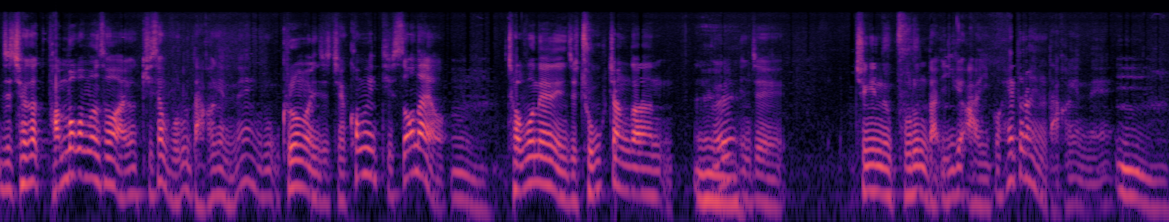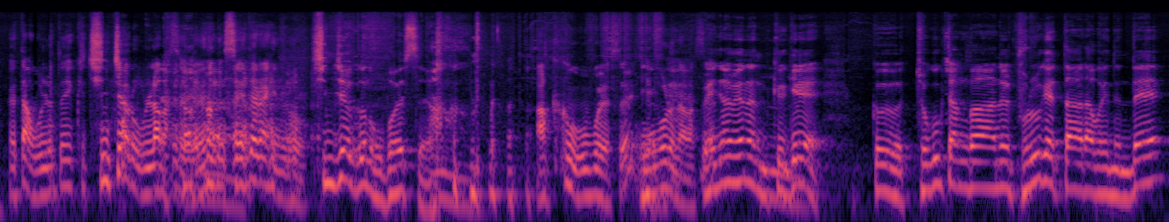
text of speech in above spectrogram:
이제 제가 밥 먹으면서 아 이거 기사 뭐로 나가겠네. 그러면 이제 제 커뮤니티 써놔요. 음. 저번에는 이제 조국 장관을 네. 이제 증인으로 부른다. 이게 아 이거 헤드라인으로 나가겠네. 음. 딱 올렸더니 그 진짜로 올라갔어요. 헤드라인으로. 심지어 그건 오버였어요. 아 그거 오버였어요? 오버로 나갔어요? 왜냐면은 그게 그 조국 장관을 부르겠다라고 했는데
